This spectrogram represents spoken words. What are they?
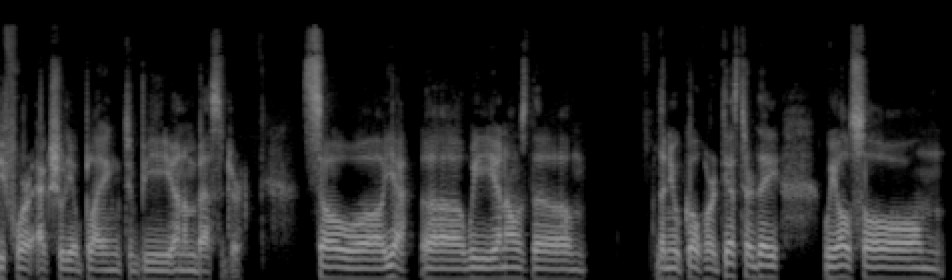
before actually applying to be an ambassador. So uh, yeah, uh, we announced the the new cohort yesterday. We also um,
